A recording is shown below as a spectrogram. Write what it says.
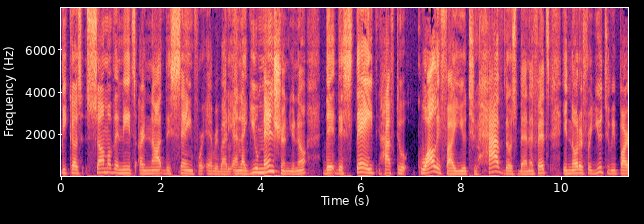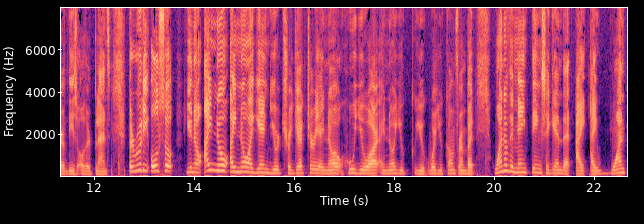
Because some of the needs are not the same for everybody, and like you mentioned, you know, the the state have to qualify you to have those benefits in order for you to be part of these other plans. But Rudy, also, you know, I know, I know again your trajectory. I know who you are. I know you, you where you come from. But one of the main things again that I I want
